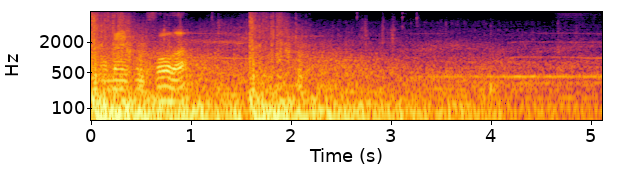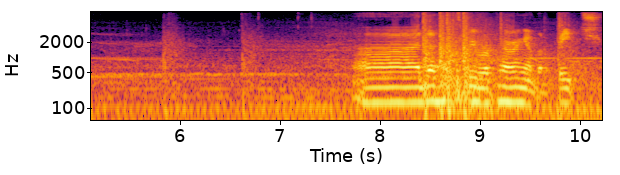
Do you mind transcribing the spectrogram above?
I managed before that. Uh, that has to be repairing at the beach.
